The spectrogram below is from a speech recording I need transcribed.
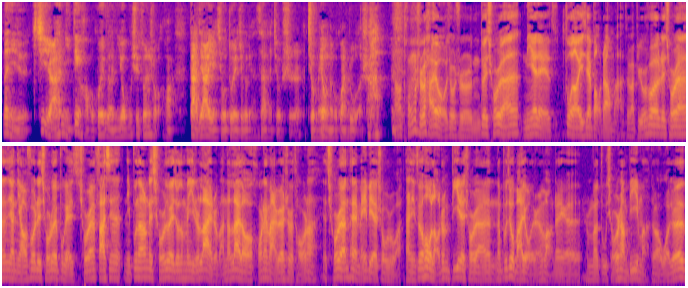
那你既然你定好规则，你又不去遵守的话，大家也就对这个联赛就是就没有那么关注了，是吧？然后同时还有就是你对球员你也得做到一些保障吧，对吧？比如说这球员要你要说这球队不给球员发薪，你不能让这球队就这么一直赖着吧？那赖到猴年马月是个头呢。球员他也没别的收入啊，那你最后老这么逼这球员，那不就把有的人往这个什么赌球上逼嘛，对吧？我觉得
